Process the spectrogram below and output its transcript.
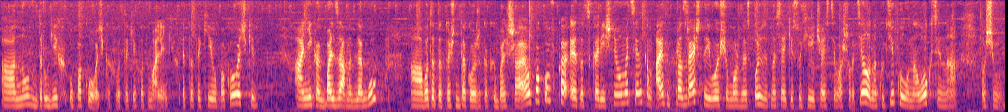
а, но в других упаковочках, вот таких вот маленьких. Это такие упаковочки, они как бальзамы для губ, а, вот это точно такой же, как и большая упаковка, этот с коричневым оттенком, а этот прозрачный, его еще можно использовать на всякие сухие части вашего тела, на кутикулу, на локти, на, в общем,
